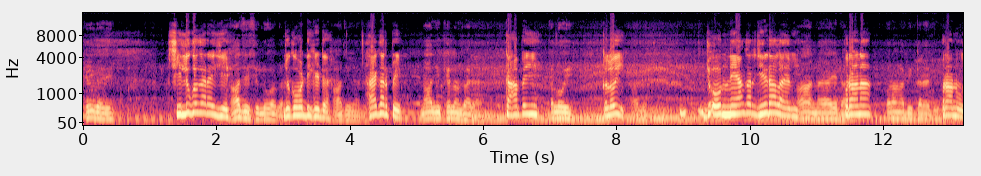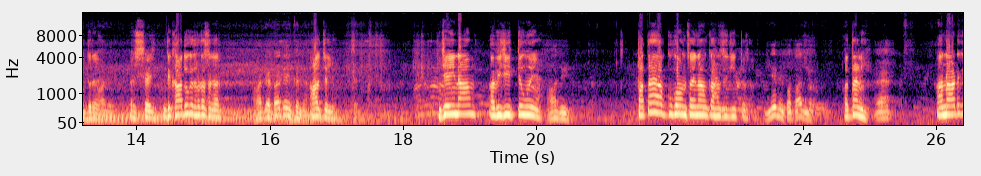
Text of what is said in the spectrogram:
ठीक है जी शीलू का घर है ये हाँ जी सिल्लू का घर जो कबड्डी खेल है हाँ जी हाँ जी है घर पे ना जी खेलन जा रहा है कहाँ पे जी कलोई कलोई हाँ जी जो नया घर ये डाला है अभी हाँ नया ये डाला। पुराना पुराना भीतर है जी पुराना उधर हाँ है जी अच्छा जी दिखा दोगे थोड़ा सा घर हाँ देखा देख ना आओ चलिए ये इनाम अभी जीतते हुए हैं हाँ जी पता है आपको कौन सा इनाम कहाँ से जीता था ये नहीं पता जी पता नहीं ए, आ नाटक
